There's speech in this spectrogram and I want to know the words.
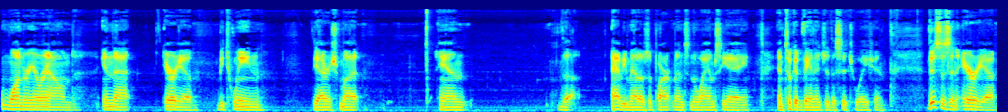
wandering around in that area between the Irish Mutt and the Abbey Meadows apartments and the YMCA and took advantage of the situation. This is an area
